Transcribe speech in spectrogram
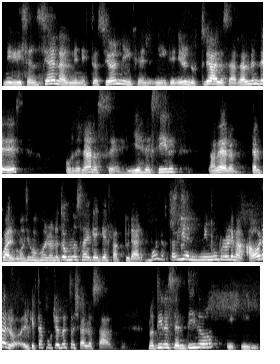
ni licenciada en administración ni, ingeniero industrial, o sea, realmente es ordenarse y es decir, a ver, tal cual, como decimos, bueno, no todo el mundo sabe que hay que facturar. Bueno, está bien, ningún problema. Ahora el que está escuchando esto ya lo sabe. No tiene sentido, y,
